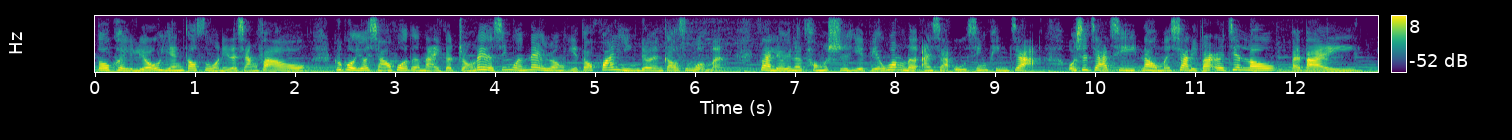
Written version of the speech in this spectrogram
都可以留言告诉我你的想法哦。如果有想要获得哪一个种类的新闻内容，也都欢迎留言告诉我们。在留言的同时，也别忘了按下五星评价。我是佳琪，那我们下礼拜二见喽，拜拜。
